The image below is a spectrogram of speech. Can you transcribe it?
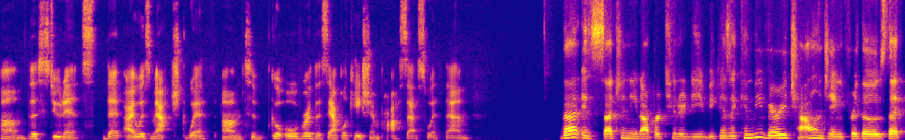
um, the students that I was matched with um, to go over this application process with them. That is such a neat opportunity because it can be very challenging for those that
